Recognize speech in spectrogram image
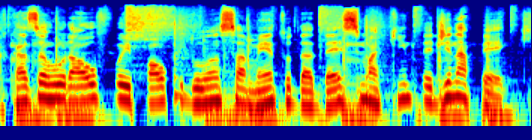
A Casa Rural foi palco do lançamento da 15ª Dinapec.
